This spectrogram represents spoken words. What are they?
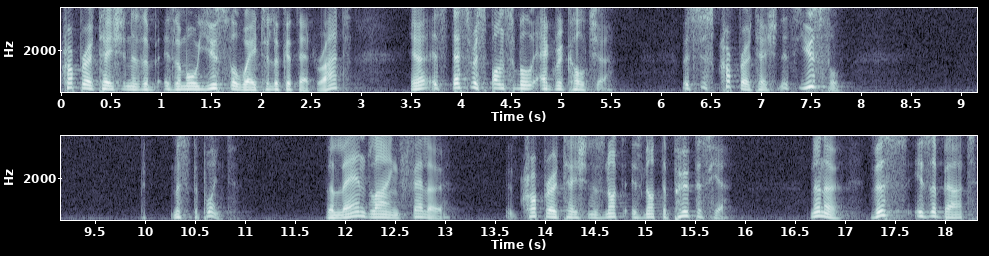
Crop rotation is a, is a more useful way to look at that, right? Yeah, it's, that's responsible agriculture. It's just crop rotation. It's useful. But miss the point. The land lying fallow, crop rotation is not, is not the purpose here. No, no. This is about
